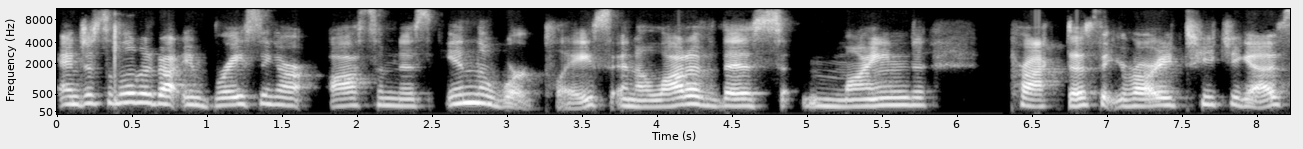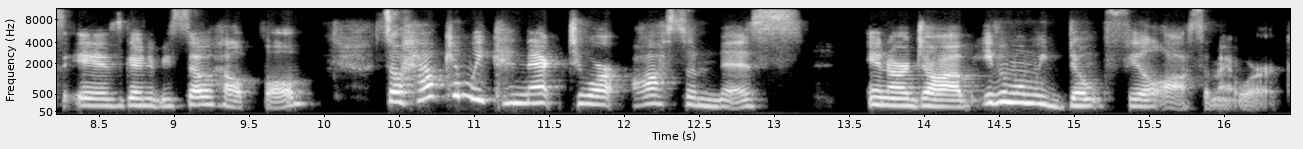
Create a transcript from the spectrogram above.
and just a little bit about embracing our awesomeness in the workplace. And a lot of this mind practice that you're already teaching us is going to be so helpful. So, how can we connect to our awesomeness in our job, even when we don't feel awesome at work?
